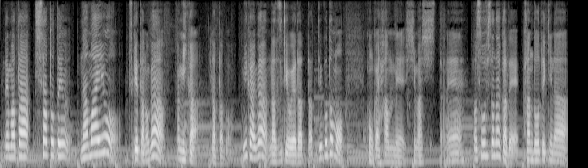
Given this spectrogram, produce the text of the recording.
でまた千里という名前を付けたのがミカだったとミカが名付け親だったっていうことも今回判明しましたね、まあ、そうした中で感動的な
